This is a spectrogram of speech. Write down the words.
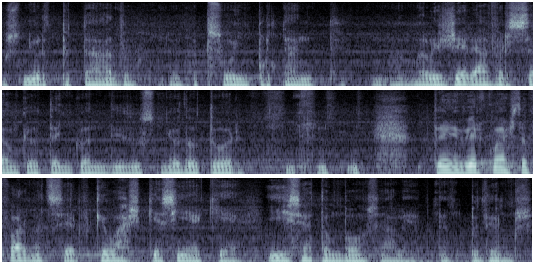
o senhor deputado, uma pessoa importante. Uma ligeira aversão que eu tenho quando diz o senhor doutor tem a ver com esta forma de ser, porque eu acho que assim é que é. E isso é tão bom, portanto, podermos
